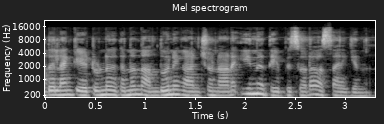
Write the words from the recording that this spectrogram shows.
അതെല്ലാം കേട്ടുകൊണ്ട് നിൽക്കുന്ന നന്ദുവിനെ കാണിച്ചുകൊണ്ടാണ് ഇന്നത്തെ എപ്പിസോഡ് അവസാനിക്കുന്നത്.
